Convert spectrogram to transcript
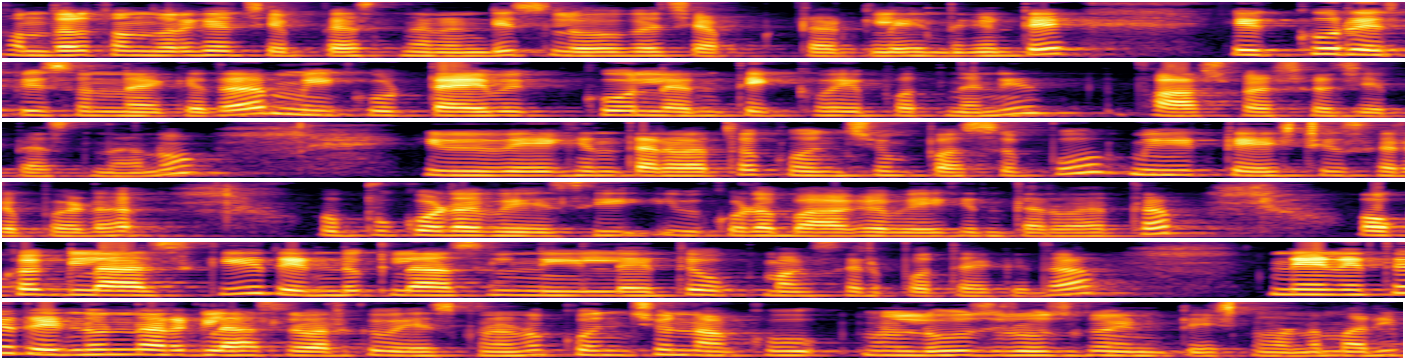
తొందర తొందరగా చెప్పేస్తున్నానండి స్లోగా చెప్పట్లేదు. ఎందుకంటే ఎక్కువ రెసిపీస్ ఉన్నాయి కదా మీకు టైం ఎక్కువ లెంత్ ఎక్కువైపోతుందని ఫాస్ట్ ఫాస్ట్గా చెప్పేస్తున్నాను. ఇవి వేగిన తర్వాత కొంచెం పసుపు మీ టేస్ట్కి సరిపడా ఉప్పు కూడా వేసి ఇవి కూడా బాగా వేగిన తర్వాత ఒక గ్లాస్కి రెండు గ్లాసులు నీళ్ళు అయితే ఉప్మాకు సరిపోతాయి కదా. నేనైతే రెండున్నర గ్లాసుల వరకు వేసుకున్నాను. కొంచెం నాకు లూజ్ లూజ్గా ఇంట్రెస్ట్ ఉండదు. మరి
